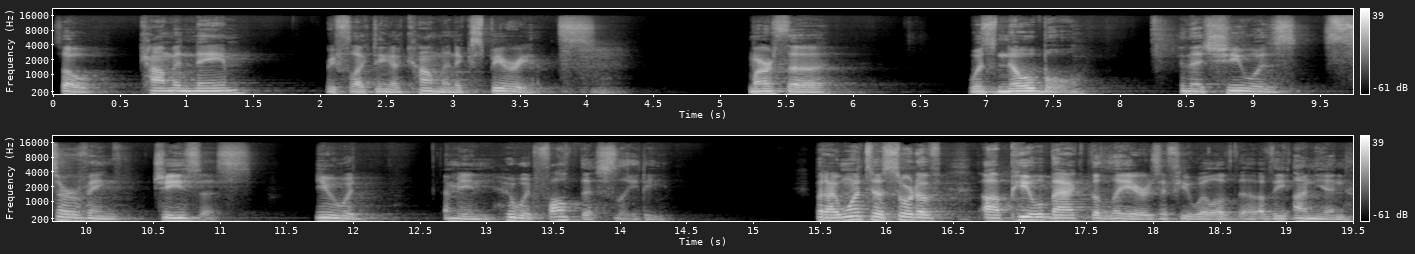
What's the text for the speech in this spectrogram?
So, common name reflecting a common experience. Martha was noble in that she was serving Jesus. You would, I mean, who would fault this lady? But I want to sort of uh, peel back the layers, if you will, of the, of the onion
